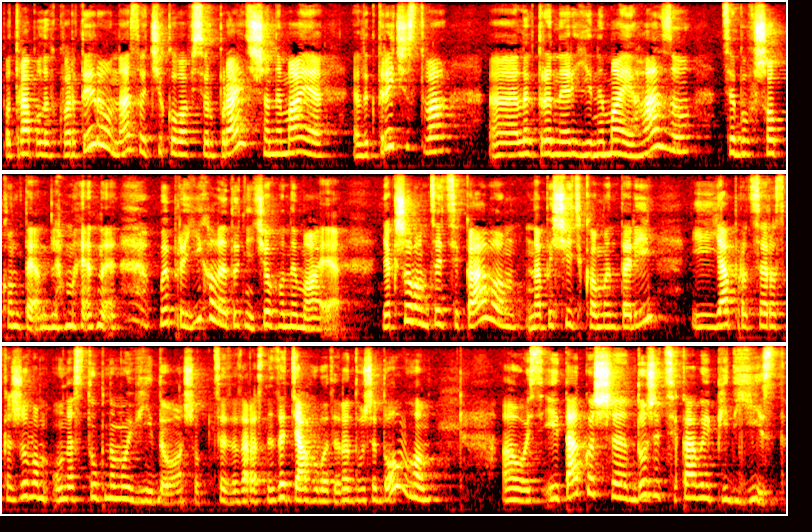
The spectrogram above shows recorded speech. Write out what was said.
потрапили в квартиру, нас очікував сюрприз, що немає електричества, е, електроенергії, немає газу. Це був шок-контент для мене. Ми приїхали, а тут нічого немає. Якщо вам це цікаво, напишіть коментарі, і я про це розкажу вам у наступному відео, щоб це зараз не затягувати на дуже довго. А ось і також е, дуже цікавий під'їзд,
